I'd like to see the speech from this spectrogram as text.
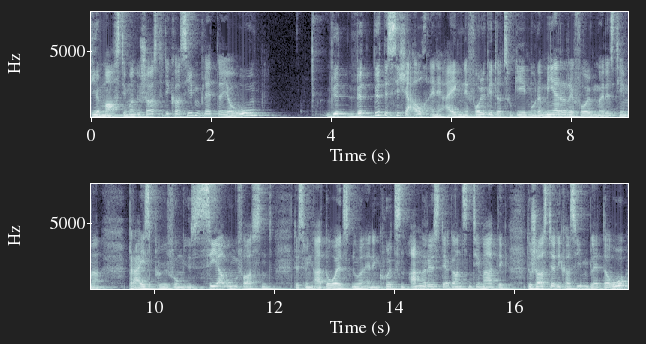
dir machst. Ich meine, du schaust dir die K7-Blätter ja an, wird, wird, wird es sicher auch eine eigene Folge dazu geben oder mehrere Folgen, weil das Thema Preisprüfung ist sehr umfassend. Deswegen auch da jetzt nur einen kurzen Anriss der ganzen Thematik. Du schaust dir die K7-Blätter an.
